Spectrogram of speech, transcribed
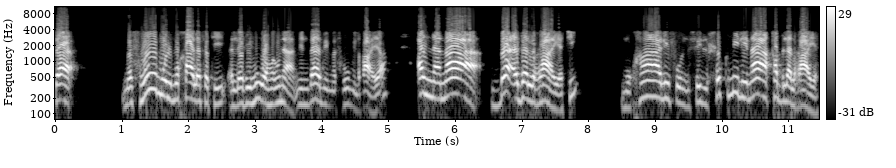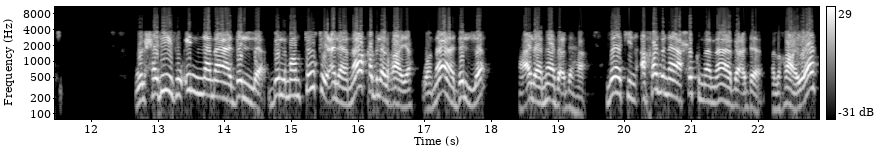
فمفهوم المخالفة الذي هو هنا من باب مفهوم الغاية أن ما بعد الغاية مخالف في الحكم لما قبل الغاية. والحديث إنما دل بالمنطوق على ما قبل الغاية وما دل على ما بعدها. لكن أخذنا حكم ما بعد الغاية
